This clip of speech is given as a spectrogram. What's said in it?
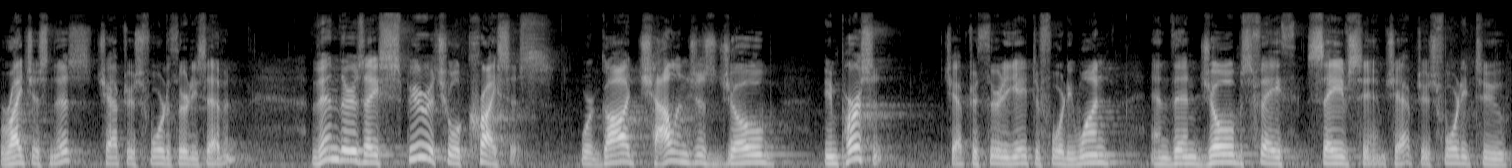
righteousness, chapters four to 37. Then there's a spiritual crisis where God challenges Job in person, chapter 38 to 41, and then Job's faith saves him, chapters 42,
